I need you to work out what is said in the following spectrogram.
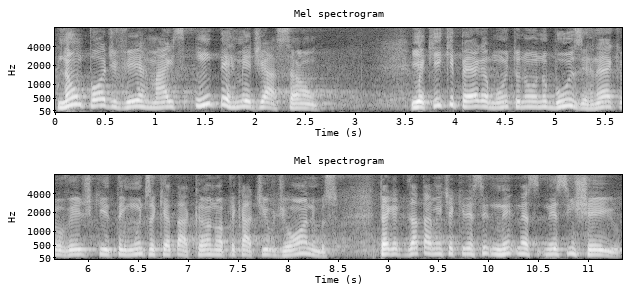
Não pode ver mais intermediação. E aqui que pega muito no, no né, que eu vejo que tem muitos aqui atacando o aplicativo de ônibus, pega exatamente aqui nesse, nesse, nesse encheio.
